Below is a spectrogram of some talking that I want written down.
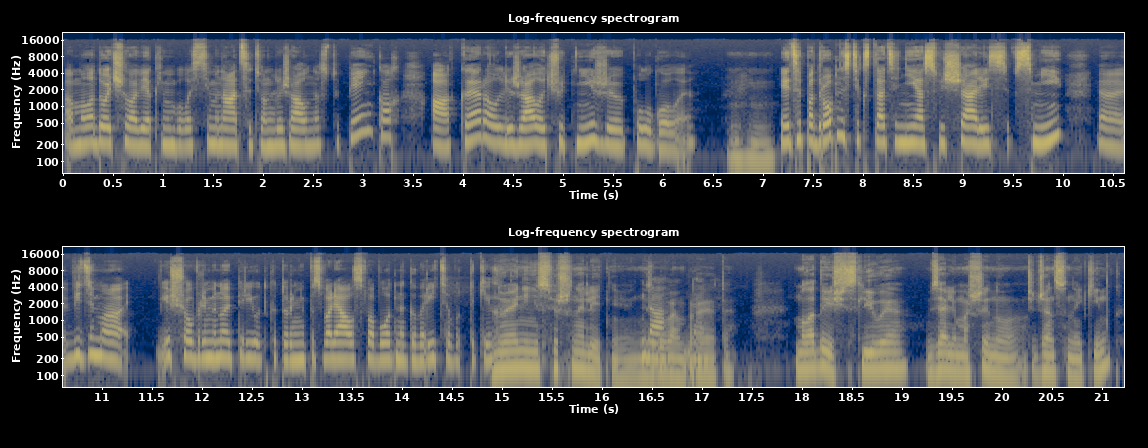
а, молодой человек, ему было 17, он лежал на ступеньках, а Кэрол лежала чуть ниже, полуголая. И эти подробности, кстати, не освещались в СМИ. Э, Видимо, еще временной период, который не позволял свободно говорить о вот таких... Ну и они несовершеннолетние, не Да, забываем про да. это. Молодые счастливые взяли машину Дженсона и Кинг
